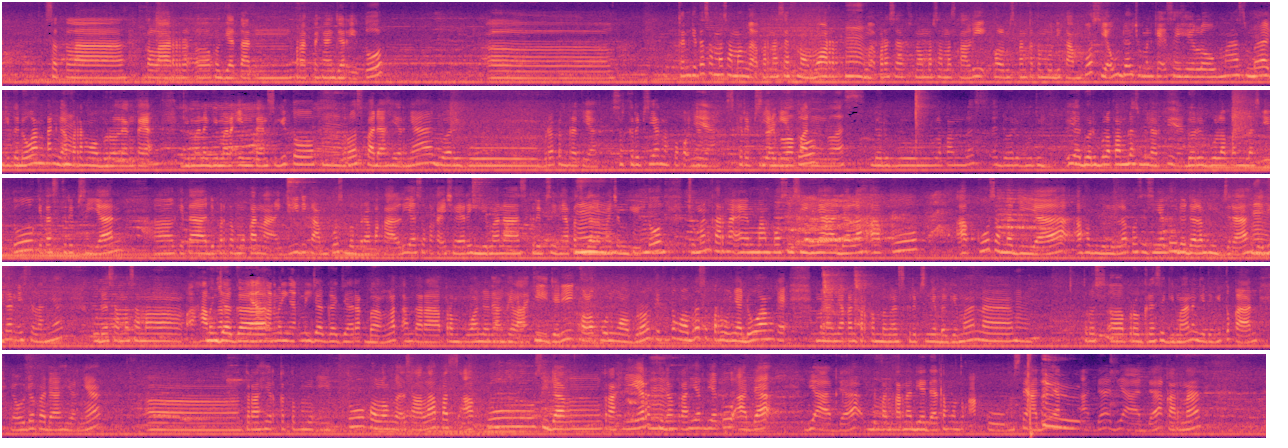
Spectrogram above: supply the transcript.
setelah kelar eh, kegiatan praktek ngajar itu eh, kan kita sama-sama nggak pernah save nomor Hmm. nggak pernah save nomor sama sekali kalau misalkan ketemu di kampus ya udah cuman kayak say hello mas mbak gitu doang kan Hmm. nggak pernah ngobrol yang kayak gimana gimana intens gitu Hmm. terus pada akhirnya 2000 berapa berarti ya skripsian lah pokoknya Iya. skripsian itu 2018 2018 eh 2007 iya 2018 benar Iya. 2018 itu kita skripsian eh, kita dipertemukan lagi di kampus beberapa kali ya suka kayak sharing gimana skripsinya apa segala Hmm. macam gitu cuman karena emang posisinya adalah aku aku sama dia alhamdulillah posisinya tuh udah dalam hijrah jadi kan istilahnya udah sama-sama Hmm. Menjaga ya, ngerti, men- ngerti. menjaga jarak banget antara perempuan dan Dan laki-laki. Jadi kalaupun ngobrol kita tuh ngobrol seperlunya doang kayak menanyakan perkembangan skripsinya bagaimana. Terus eh, progresnya gimana gitu-gitu kan. Ya udah pada akhirnya eh, terakhir ketemu itu kalau nggak salah pas aku sidang terakhir, sidang terakhir dia tuh ada dia ada bukan karena dia datang untuk aku. Maksudnya ada yang ada dia ada karena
